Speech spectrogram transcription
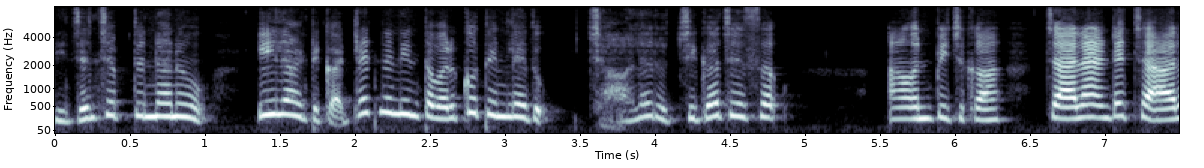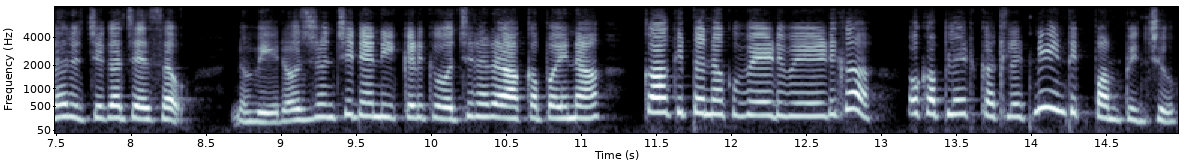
నిజం చెప్తున్నాను. ఇలాంటి కట్లెట్ నేను ఇంతవరకు తినలేదు. చాలా రుచిగా చేసావు అవును పిచ్చుక చాలా అంటే చాలా రుచిగా చేసావు నువ్వు ఈ రోజు నుంచి నేను ఇక్కడికి వచ్చిన రాకపోయినా కాకితో నాకు వేడి వేడిగా ఒక ప్లేట్ కట్లెట్ని ఇంటికి పంపించు.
